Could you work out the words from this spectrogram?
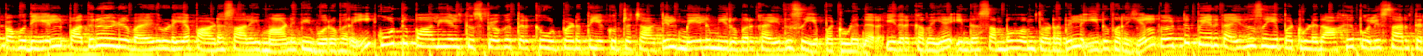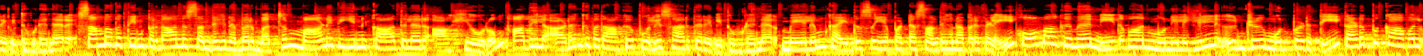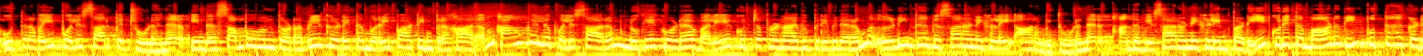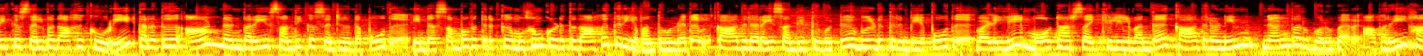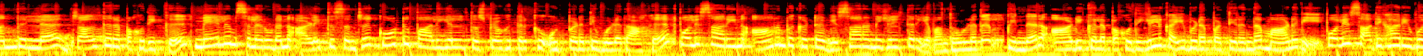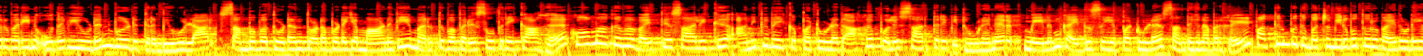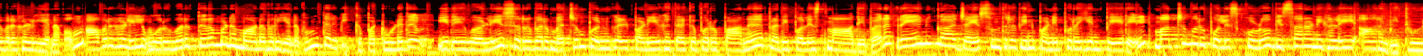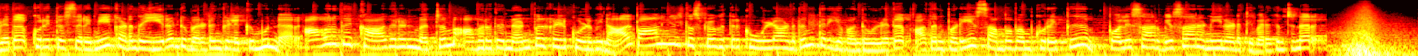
பகுதியில் பதினேழு வயதுடைய பாடசாலை மாணவி ஒருவரை கூட்டு பாலியல் துஷ்பிரயோகத்திற்கு உட்படுத்திய குற்றச்சாட்டில் மேலும் இருவர் கைது செய்யப்பட்டுள்ளனர். இதற்கமைய இந்த சம்பவம் தொடர்பில் இதுவரையில் எட்டு பேர் கைது செய்யப்பட்டுள்ளதாக போலீசார் தெரிவித்துள்ளனர். சம்பவத்தின் பிரதான சந்தேக நபர் மற்றும் மாணவியின் காதலர் ஆகியோரும் அதில் அடங்குவதாக போலீசார் தெரிவித்துள்ளனர். மேலும் கைது செய்யப்பட்ட சந்தேக நபர்களை ஹோமாகம நீதவான் முன்னிலையில் இன்று முற்படுத்தி தடுப்பு காவல் உத்தரவை போலீசார் பெற்றுள்ளனர். உள்ளனர். இந்த சம்பவம் தொடர்பில் கிடைத்த முறைப்பாட்டின் பிரகாரம் ஹங்வெல போலீசாரும் நுகேகொட வலய குற்றப்புலனாய்வு பிரிவினரும் இணைந்து விசாரணைகளை ஆரம்பித்துள்ளனர் அந்த விசாரணைகளின்படி குறித்த மாணவி புத்தக கடைக்கு செல்வதாக கூறி தனது ஆண் நண்பரை சந்திக்க சென்றிருந்த போது இந்த சம்பவத்திற்கு முகம் கொடுத்ததாக தெரிய வந்துள்ளது. காதலரை சந்தித்துவிட்டு வீடு திரும்பிய போது வழியில் மோட்டார் சைக்கிளில் வந்த காதலனின் நண்பர் ஒருவர் அவரை ஹன்வெல்ல ஜல்தர பகுதிக்கு மேலும் சிலருடன் அழைத்து சென்று கூட்டு பாலியல் துஷ்பிரயோகத்திற்கு உட்படுத்தி உள்ளதாக போலீசாரின் ஆரம்பகட்ட விசாரணையில் தெரிய வந்துள்ளது. பின்னர் ஆடிக்கல பகுதியில் கைவிடப்பட்டிருந்த மாணவி போலீஸ் அதிகாரி ஒருவரின் உதவியுடன் வீடு திரும்பியுள்ளார். சம்பவத்துடன் தொடர்புடைய மாணவி மருத்துவ பரிசோதனைக்காக கோமாகம வைத்தியசாலைக்கு அனுப்பி வைக்கப்பட்டுள்ளதாக போலீசார் தெரிவித்துள்ளனர். மேலும் கைது செய்யப்பட்டுள்ள சந்தேக நபர்கள் பத்தொன்பது மற்றும் இருபத்தொரு வயதுடையவர்கள் எனவும் அவர்களில் ஒருவர் திருமணமானவர் எனவும் தெரிவிக்கப்பட்டுள்ளது. இதேவேளை சிறுவர் மற்றும் பெண்கள் பணியகத்திற்கு பொறுப்பான பிரதி போலீஸ் மா அதிபர் ரேணுகா ஜெயசுந்தரவின் பணிப்புரையின் பேரில் மற்றொரு போலீஸ் குழு விசாரணைகளை ஆரம்பித்துள்ளது. குறித்த சிறுமி கடந்த இரண்டு வருடங்களுக்கு முன்னர் அவரது காதலன் மற்றும் அவரது நண்பர்கள் குழுவினால் பாலியல் துஷ்பிரயோகத்திற்கு உள்ளானதும் தெரிய வந்துள்ளது அதன்படி சம்பவம் குறித்து போலீசார் விசாரணை நடத்தி வருகின்றனர்.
